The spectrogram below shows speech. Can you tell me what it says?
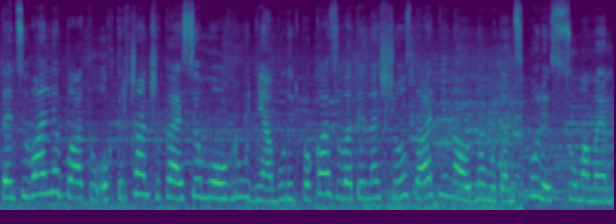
Танцювальний батл Охтирчан чекає 7 грудня. Будуть показувати, на що здатні на одному танцполі з сумами.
